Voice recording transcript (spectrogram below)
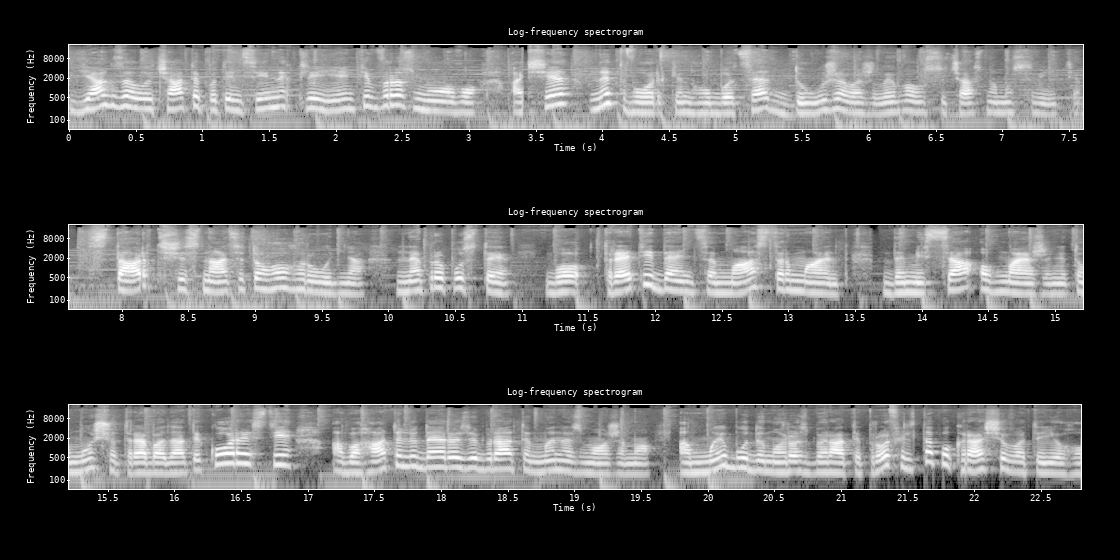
як залучати потенційних клієнтів в розмову, а ще нетворкінгу, бо це дуже важливо у сучасному світі. Старт 16 грудня. Не пропусти. Бо третій день це мастермайнд, де місця обмежені, тому що треба дати користі, а багато людей розібрати ми не зможемо. А ми будемо розбирати профіль та покращувати його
